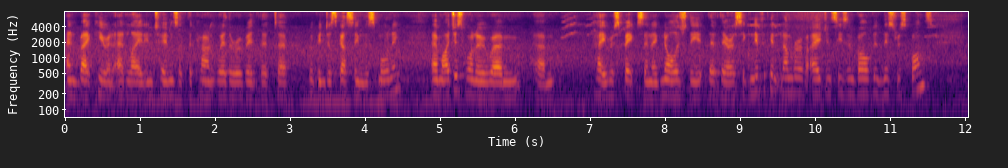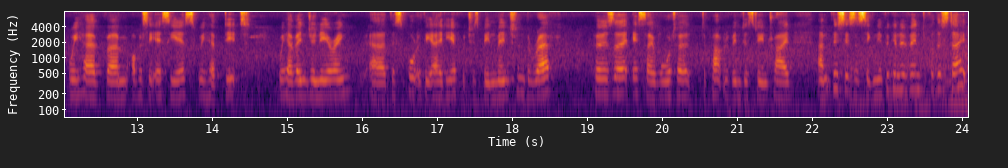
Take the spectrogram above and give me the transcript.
and back here in Adelaide in terms of the current weather event that uh, we've been discussing this morning. Um, I just want to um, um, pay respects and acknowledge the, that there are a significant number of agencies involved in this response. We have um, obviously SES, we have DIT, we have engineering, uh, the support of the ADF, which has been mentioned, the RAF, PIRSA, SA Water, Department of Industry and Trade. Um, this is a significant event for the state.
